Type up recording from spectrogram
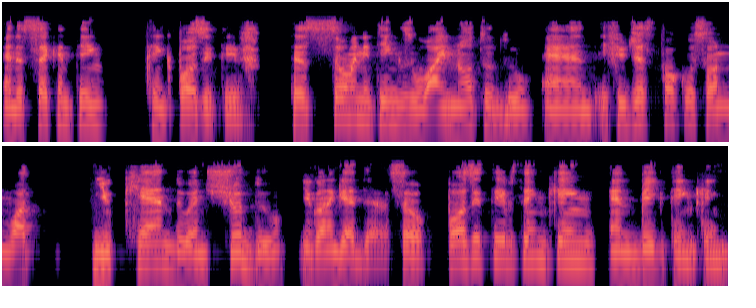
And the second thing, think positive. There's so many things why not to do. And if you just focus on what you can do and should do, you're going to get there. So positive thinking and big thinking.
